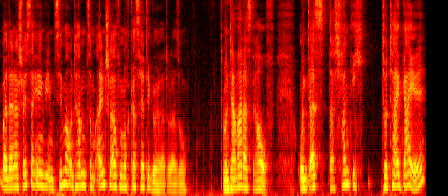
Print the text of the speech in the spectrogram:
bei deiner Schwester irgendwie im Zimmer und haben zum Einschlafen noch Kassette gehört oder so. Und da war das drauf. Und das, das fand ich total geil.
